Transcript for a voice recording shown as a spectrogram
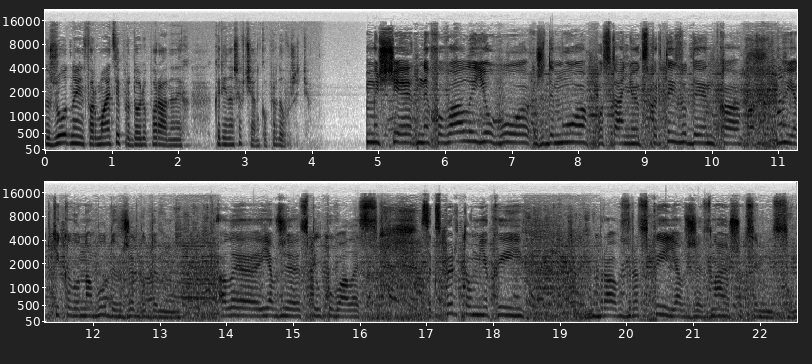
жодної інформації про долю поранених. Каріна Шевченко продовжить. Ми ще не ховали його, ждемо останню експертизу ДНК. Ну як тільки вона буде, вже будемо. Але я вже спілкувалась з експертом, який брав зразки. Я вже знаю, що це мій син.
